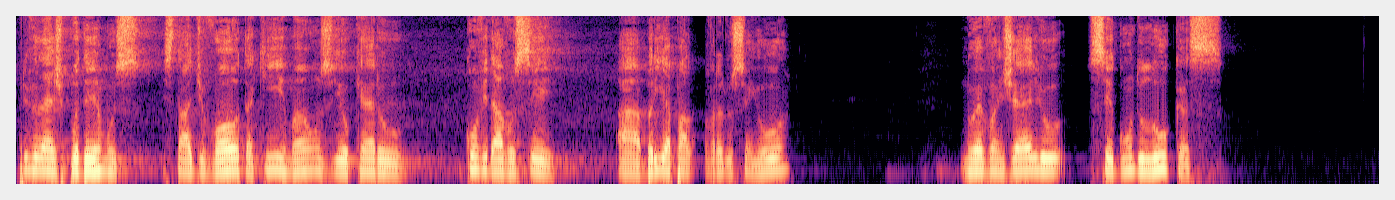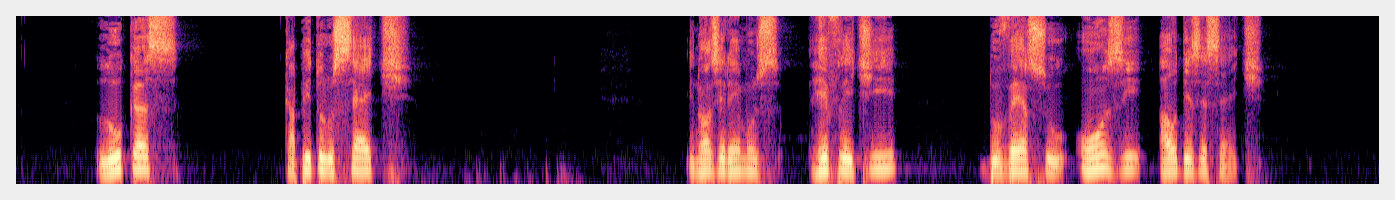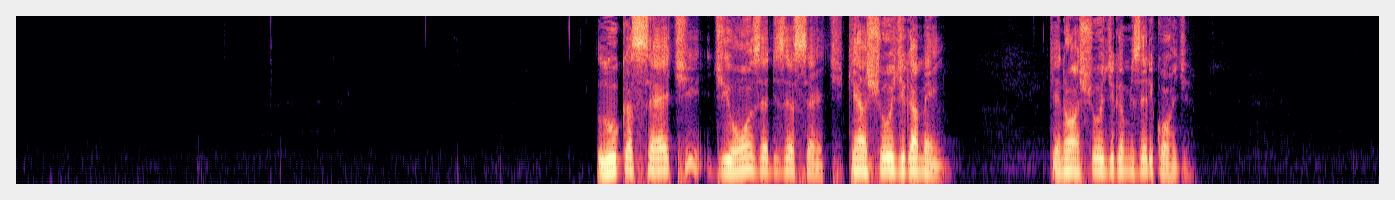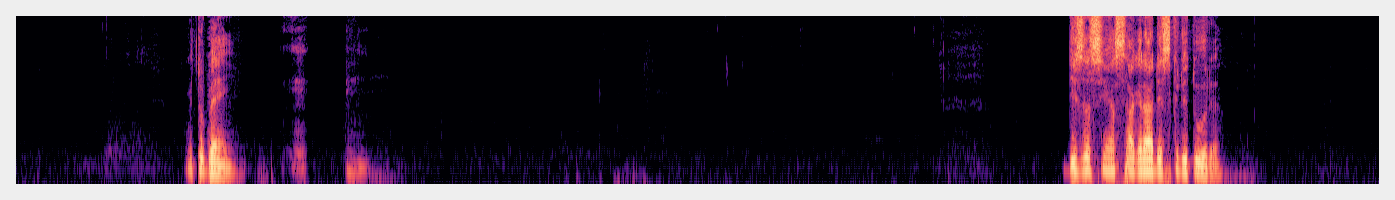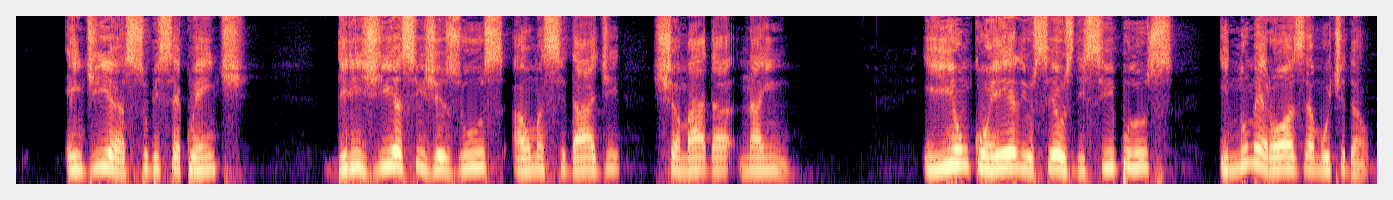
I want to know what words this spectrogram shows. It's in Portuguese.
Privilégio podermos estar de volta aqui, irmãos, e eu quero convidar você a abrir a palavra do Senhor no Evangelho segundo Lucas. Lucas, capítulo 7. E nós iremos refletir do verso 11 ao 17. Lucas 7, de 11 a 17. Quem achou, diga amém. Quem não achou, diga misericórdia. Muito bem. Diz assim a Sagrada Escritura. Em dia subsequente, dirigia-se Jesus a uma cidade chamada Naim e iam com ele os seus discípulos e numerosa multidão.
